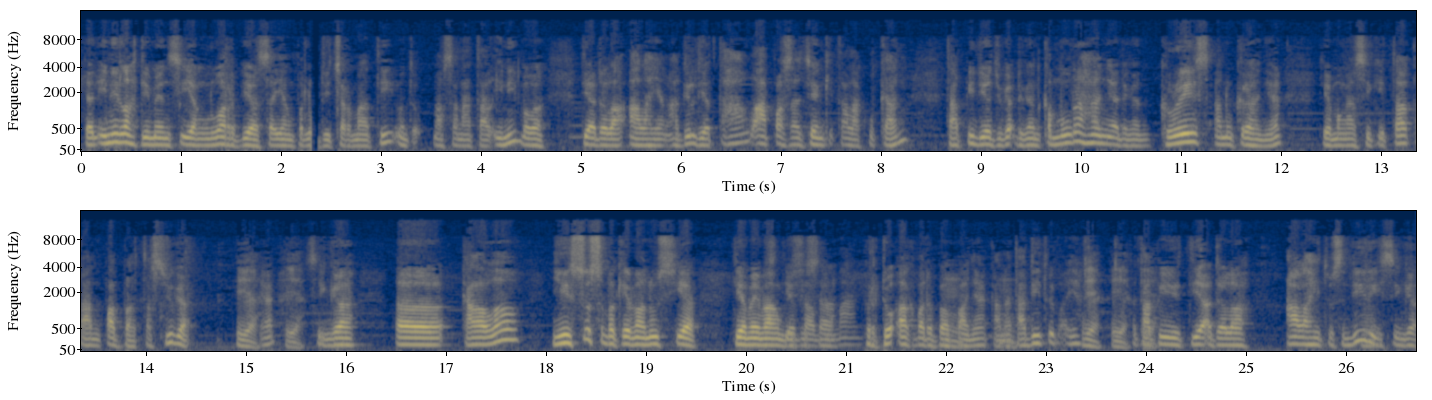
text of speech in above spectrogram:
Dan inilah dimensi yang luar biasa yang perlu dicermati untuk masa Natal ini bahwa dia adalah Allah yang adil, dia tahu apa saja yang kita lakukan tapi dia juga dengan kemurahannya, dengan grace anugerahnya, dia mengasihi kita tanpa batas juga. Iya. Ya? iya. Sehingga uh, kalau Yesus sebagai manusia dia memang dia bisa, bisa berdoa kepada Bapaknya hmm. karena hmm. tadi itu Pak ya. Iya, iya, Tetapi iya. dia adalah Allah itu sendiri hmm. sehingga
